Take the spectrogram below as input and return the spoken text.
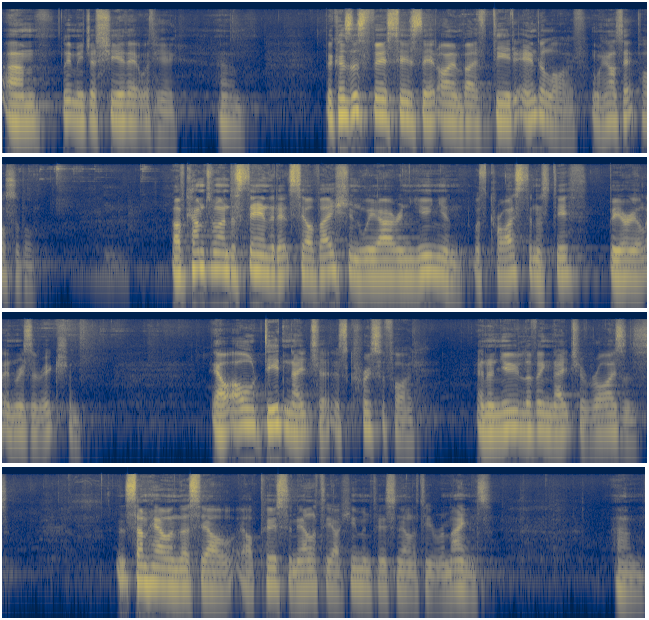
Um, let me just share that with you. Um, because this verse says that I am both dead and alive. Well, how's that possible? I've come to understand that at salvation we are in union with Christ in his death, burial, and resurrection. Our old dead nature is crucified, and a new living nature rises. Somehow, in this, our, our personality, our human personality, remains. Um,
